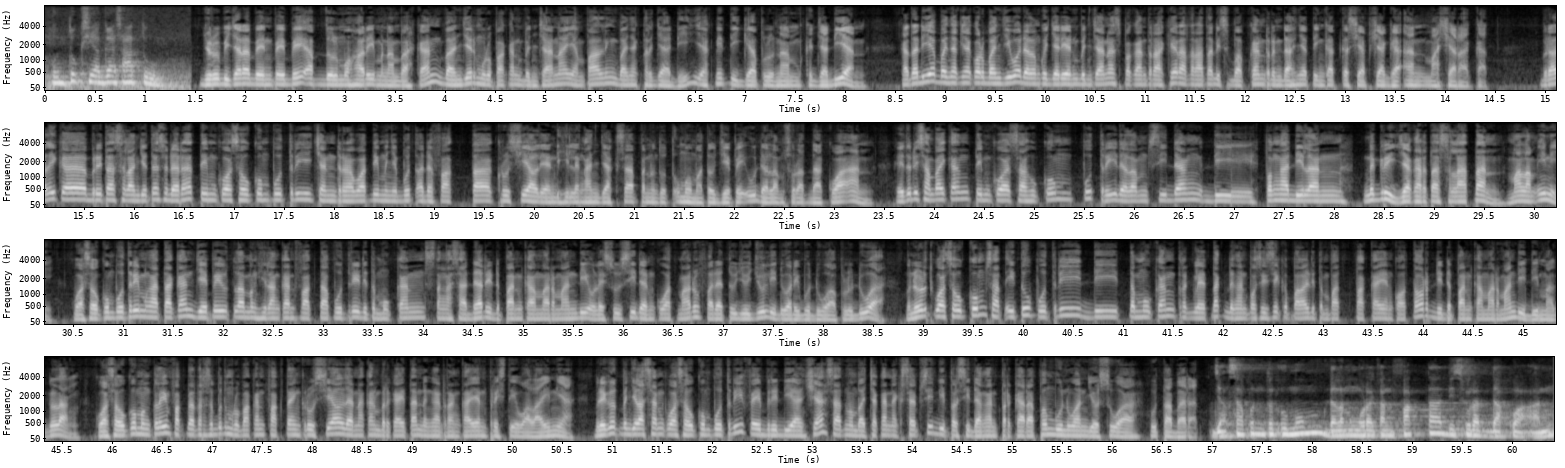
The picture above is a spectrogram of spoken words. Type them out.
untuk siaga satu. Juru bicara BNPB Abdul Mohari menambahkan banjir merupakan bencana yang paling banyak terjadi yakni 36 kejadian. Kata dia banyaknya korban jiwa dalam kejadian bencana sepekan terakhir rata-rata disebabkan rendahnya tingkat kesiapsiagaan masyarakat. Beralih ke berita selanjutnya, Saudara, tim kuasa hukum Putri Chandrawati menyebut ada fakta krusial yang dihilangkan jaksa penuntut umum atau JPU dalam surat dakwaan. Itu disampaikan tim kuasa hukum Putri dalam sidang di Pengadilan Negeri Jakarta Selatan malam ini. Kuasa hukum Putri mengatakan JPU telah menghilangkan fakta Putri ditemukan setengah sadar di depan kamar mandi oleh Susi dan Kuat Maruf pada 7 Juli 2022. Menurut kuasa hukum, saat itu Putri ditemukan tergeletak dengan posisi kepala di tempat pakaian kotor di depan kamar mandi di Magelang. Kuasa hukum mengklaim fakta tersebut merupakan fakta yang krusial dan akan berkaitan dengan rangkaian peristiwa lainnya. Berikut penjelasan kuasa hukum Putri Febri Diansyah saat membacakan eksepsi di persidangan perkara pembunuhan Yosua Huta Barat. Jaksa penuntut umum dalam menguraikan fakta di surat dakwaan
